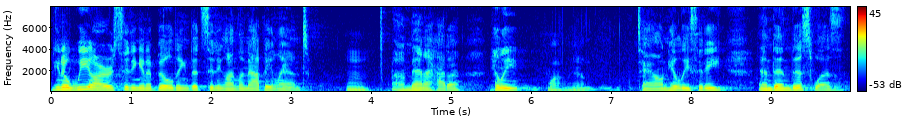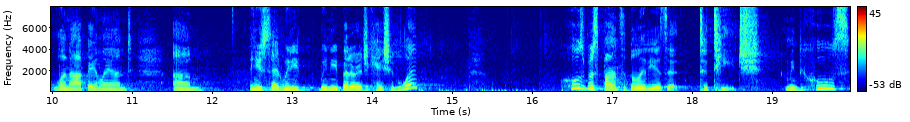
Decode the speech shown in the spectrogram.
you know, we are sitting in a building that's sitting on Lenape land, Hmm. uh, hilly Wow, yeah. town, hilly city, and then this was Lenape land. Um, and you said we need we need better education. What? Whose responsibility is it to teach? I mean, whose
